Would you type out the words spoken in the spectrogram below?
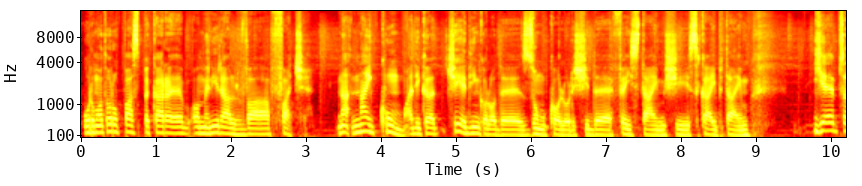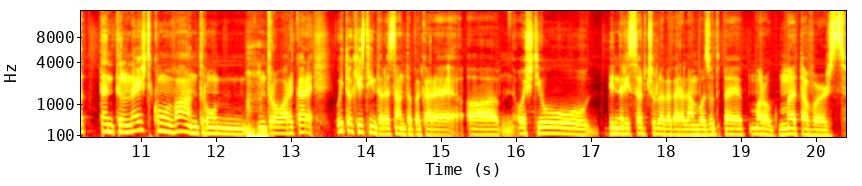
următorul pas pe care omenirea îl va face. N-ai cum, adică ce e dincolo de Zoom call-uri și de FaceTime și Skype time? E să te întâlnești cumva într-un, uh-huh. într-o oarecare... Uite o chestie interesantă pe care uh, o știu din research-urile pe care le-am văzut pe, mă rog, Metaverse.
